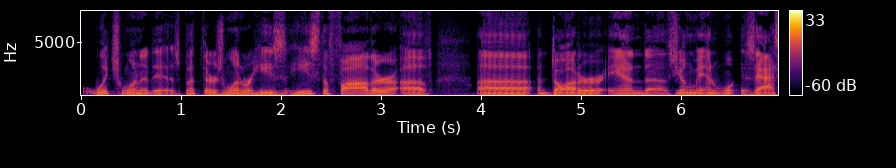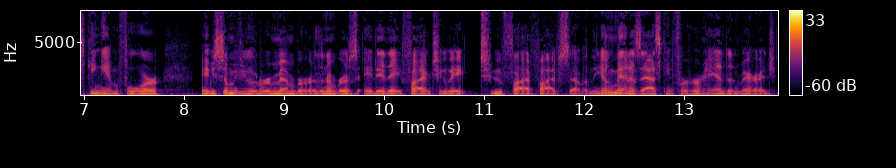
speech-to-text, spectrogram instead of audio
which one it is, but there's one where he's he's the father of uh, a daughter, and uh, this young man is asking him for maybe some of you would remember the number is 888-528-2557. The young man is asking for her hand in marriage,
